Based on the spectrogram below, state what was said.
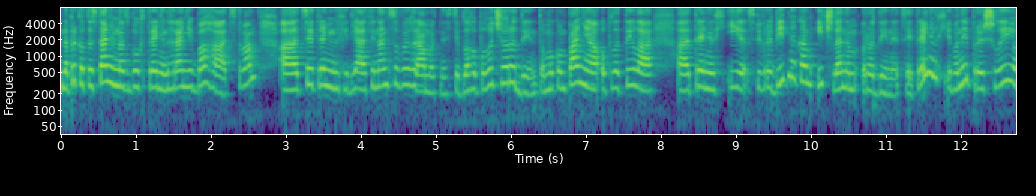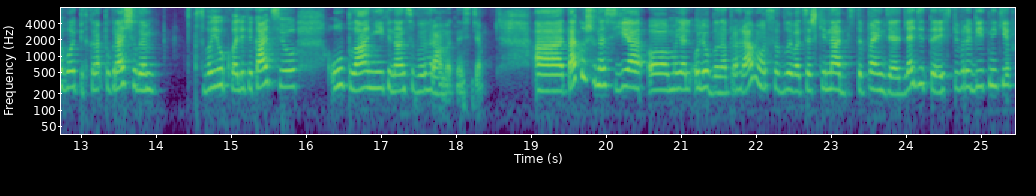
Наприклад, останнім у нас був тренінг грані багатства. Цей тренінг для фінансової грамотності, благополуччя родин. Тому компанія оплатила тренінг і співробітникам, і членам родини. Цей тренінг, і вони пройшли його і покращили свою кваліфікацію у плані фінансової грамотності. А також у нас є о, моя улюблена програма, особливо це шкільна стипендія для дітей, співробітників.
